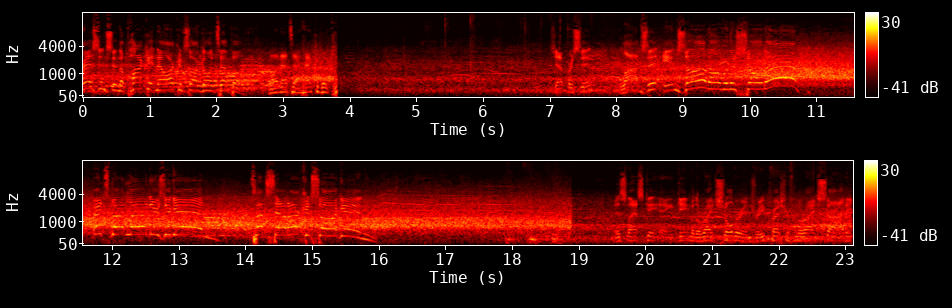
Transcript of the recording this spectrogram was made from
presence in the pocket. Now Arkansas going tempo. Well, that's a heck of a. Jefferson lobs it in zone over the shoulder. It's Matt Landers again. Touchdown Arkansas again. This last game, uh, game with a right shoulder injury, pressure from the right side. He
